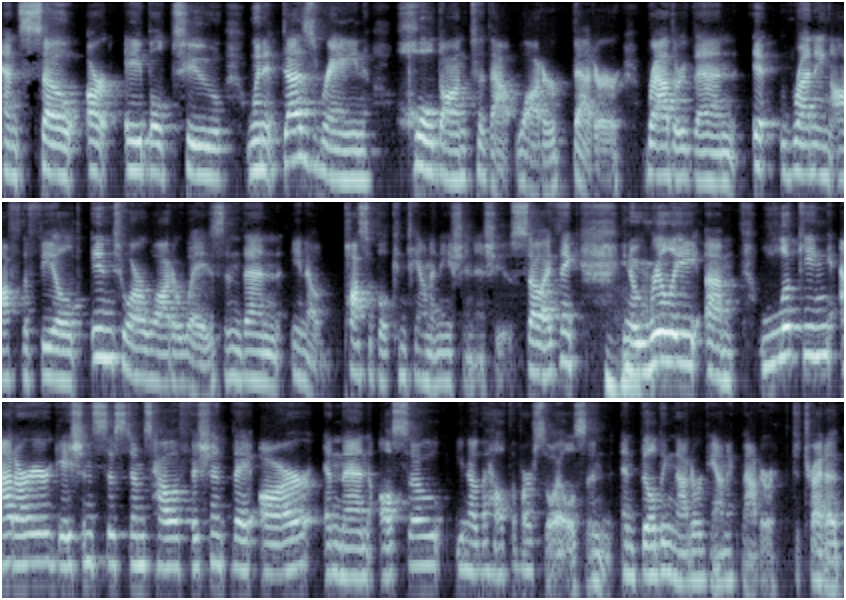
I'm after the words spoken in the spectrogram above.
And so are able to when it does rain hold on to that water better rather than it running off the field into our waterways and then you know possible contamination issues so i think mm-hmm. you know really um, looking at our irrigation systems how efficient they are and then also you know the health of our soils and and building that organic matter to try to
